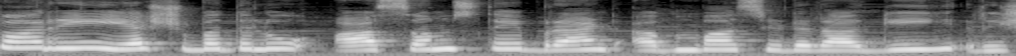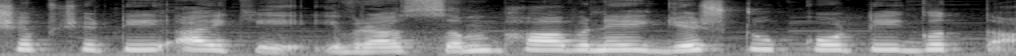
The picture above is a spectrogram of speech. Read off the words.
ಬಾರಿ ಯಶ್ ಬದಲು ಆ ಸಂಸ್ಥೆ ಬ್ರ್ಯಾಂಡ್ ಅಂಬಾಸಿಡರ್ ಆಗಿ ರಿಷಬ್ ಶೆಟ್ಟಿ ಆಯ್ಕೆ. ಇವರ ಸಂಭಾವನೆ ಎಷ್ಟು ಕೋಟಿ ಗೊತ್ತಾ?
